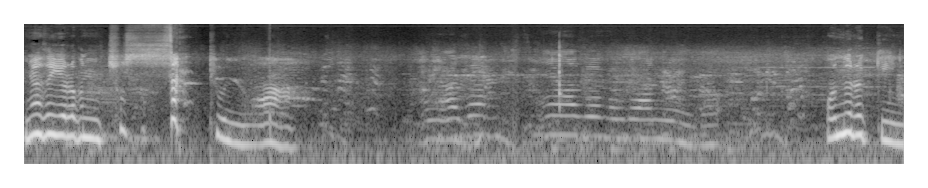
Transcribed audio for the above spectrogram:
안녕하세요 여러분 초싹TV입니다 안녕하세요. 안녕하세요. 오늘의 게임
